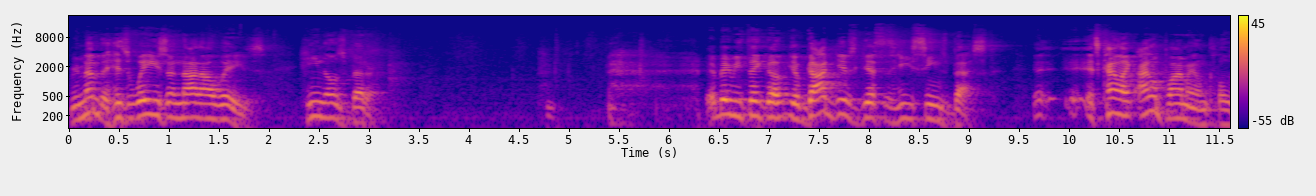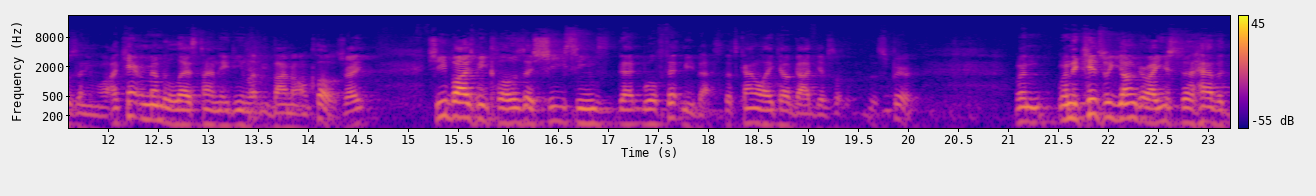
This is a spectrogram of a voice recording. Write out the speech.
Remember, his ways are not our ways. He knows better. It made me think of, you know, God gives gifts as he seems best. It's kind of like I don't buy my own clothes anymore. I can't remember the last time Nadine let me buy my own clothes, right? She buys me clothes that she seems that will fit me best. That's kind of like how God gives the Spirit. When, when the kids were younger, I used to have a,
